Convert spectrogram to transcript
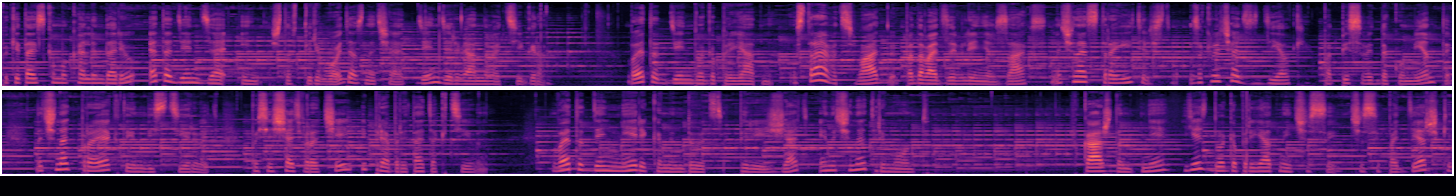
По китайскому календарю это день Дзя-Инь, что в переводе означает «день деревянного тигра». В этот день благоприятно устраивать свадьбы, подавать заявления в ЗАГС, начинать строительство, заключать сделки, подписывать документы, начинать проекты инвестировать, посещать врачей и приобретать активы. В этот день не рекомендуется переезжать и начинать ремонт. В каждом дне есть благоприятные часы, часы поддержки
